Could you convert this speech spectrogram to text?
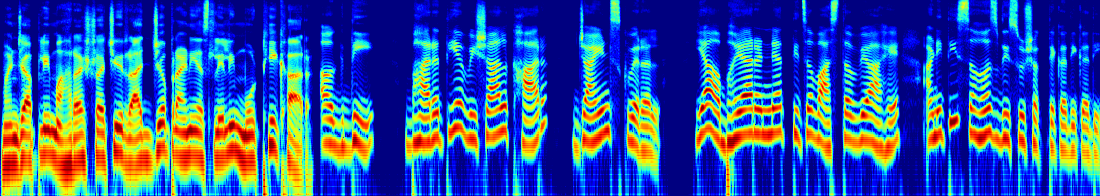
म्हणजे आपली महाराष्ट्राची राज्य प्राणी असलेली मोठी खार. अगदी. भारतीय विशाल खार जायंट स्क्विरल या अभयारण्यात तिचं वास्तव्य आहे आणि ती सहज दिसू शकते कधीकधी.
